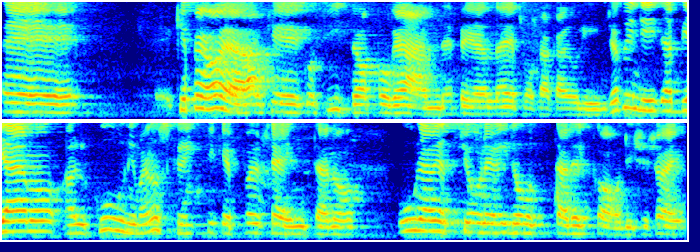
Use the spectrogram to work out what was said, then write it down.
eh, che però era anche così troppo grande per l'epoca carolingia. Quindi abbiamo alcuni manoscritti che presentano una versione ridotta del codice, cioè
